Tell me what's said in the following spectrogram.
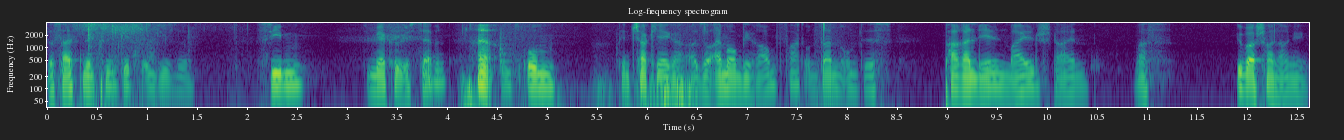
Das heißt, in dem Film geht es um diese sieben, die Mercury 7 Ja. und um den Chuck Jäger. Also einmal um die Raumfahrt und dann um das parallelen Meilenstein, was Überschall anging.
